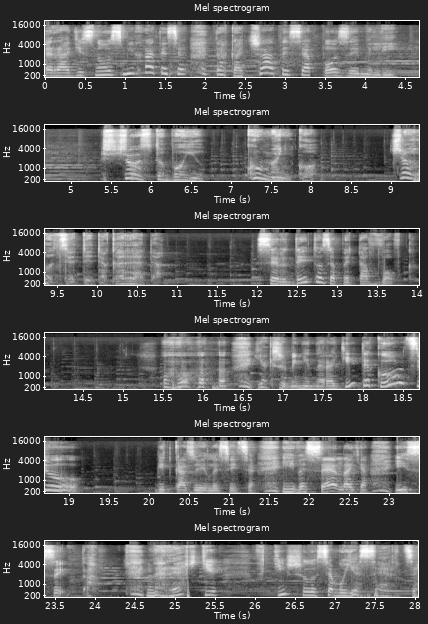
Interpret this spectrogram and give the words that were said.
радісно усміхатися та качатися по землі. Що з тобою, кумонько? Чого це ти така рада? сердито запитав вовк. Ого, як же мені не радіти, кумцю, відказує лисиця, і весела я, і сита. Нарешті втішилося моє серце.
